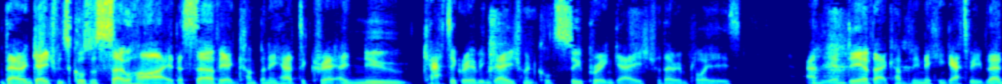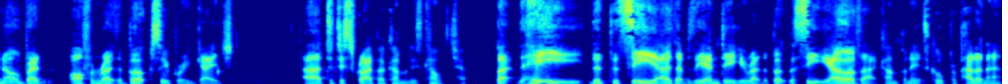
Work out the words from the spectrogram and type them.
their engagement scores were so high, the surveying company had to create a new category of engagement called super engaged for their employees. And the MD of that company, Nikki Gatenby, then and wrote the book Super Engaged uh, to describe her company's culture. But he, the, the CEO, that was the MD who wrote the book, the CEO of that company, it's called Propellernet,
